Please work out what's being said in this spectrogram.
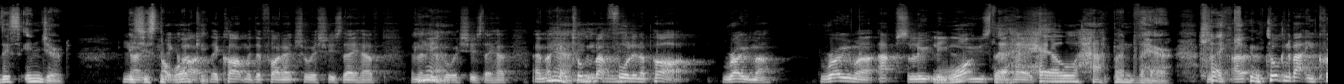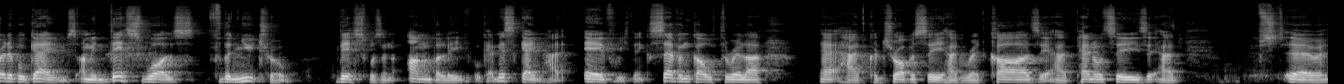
this injured. it's just not they can't. working. They can't with the financial issues they have and the Yeah. legal issues they have. Um, okay, Yeah, talking about falling apart. Roma. Roma absolutely what lose the their heads. What the hell happened there? Like, Uh, talking about incredible games, I mean, this was for the neutral. This was an unbelievable game. This game had everything: seven goal thriller. It had controversy. It had red cards. It had penalties. It had uh,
